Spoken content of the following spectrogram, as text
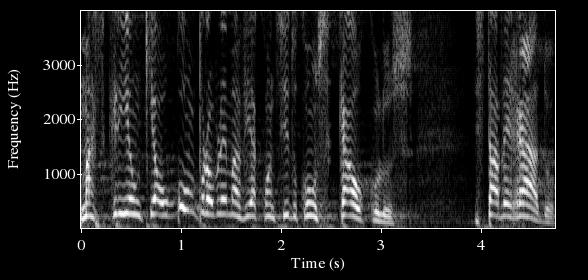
mas criam que algum problema havia acontecido com os cálculos, estava errado,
